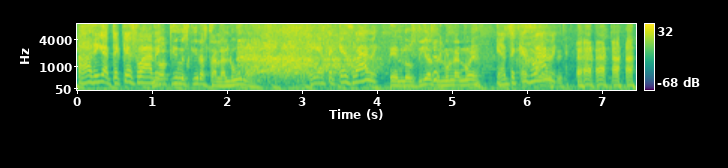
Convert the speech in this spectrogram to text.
Ah, fíjate qué suave. No tienes que ir hasta la luna. Fíjate qué suave. En los días de luna nueva. Fíjate qué suave.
